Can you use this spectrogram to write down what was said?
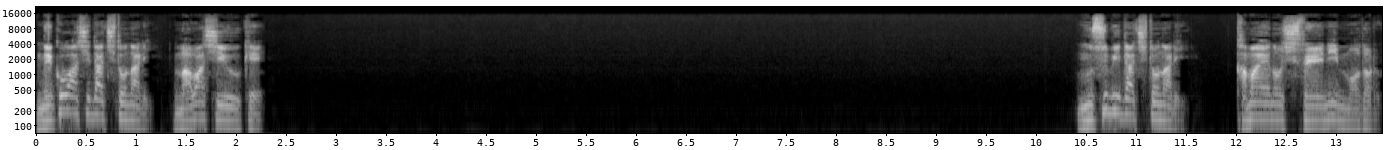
猫足立ちとなり、回し受け。結び立ちとなり、構えの姿勢に戻る。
